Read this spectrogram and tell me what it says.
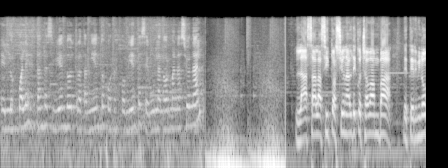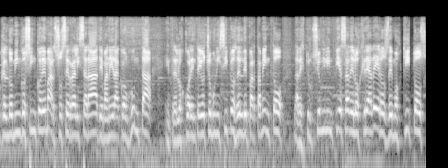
en los cuales están recibiendo el tratamiento correspondiente según la norma nacional. La sala situacional de Cochabamba determinó que el domingo 5 de marzo se realizará de manera conjunta entre los 48 municipios del departamento la destrucción y limpieza de los criaderos de mosquitos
